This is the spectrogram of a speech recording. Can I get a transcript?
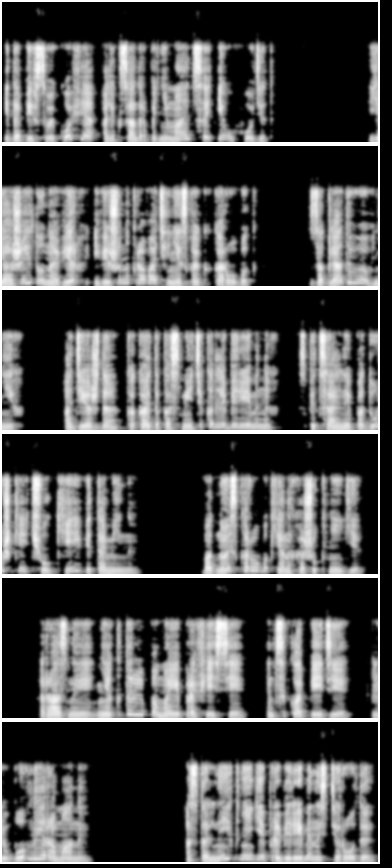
И допив свой кофе, Александр поднимается и уходит. Я же иду наверх и вижу на кровати несколько коробок. Заглядываю в них. Одежда, какая-то косметика для беременных, специальные подушки, чулки, витамины. В одной из коробок я нахожу книги. Разные, некоторые по моей профессии, энциклопедии, любовные романы. Остальные книги про беременность и роды.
